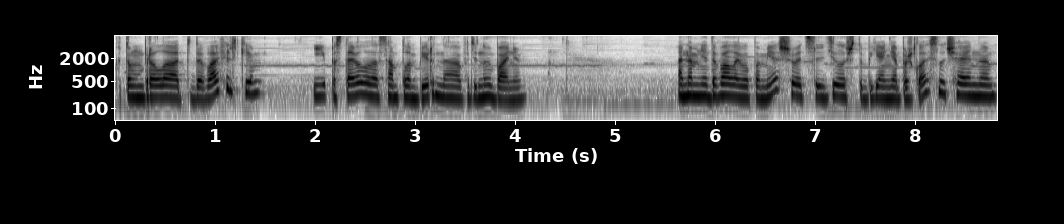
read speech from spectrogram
Потом убрала оттуда вафельки и поставила сам пломбир на водяную баню. Она мне давала его помешивать, следила, чтобы я не обожглась случайно.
